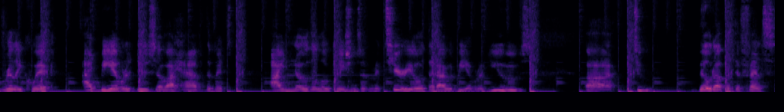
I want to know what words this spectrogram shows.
really quick, I'd be able to do so. I have the I know the locations of material that I would be able to use uh, to build up a defense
